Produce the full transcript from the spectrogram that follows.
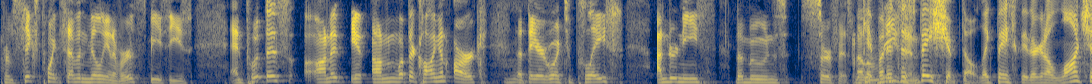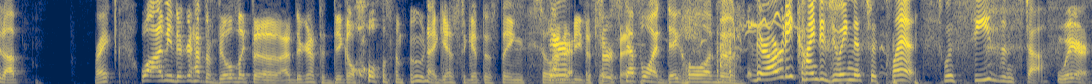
from 6.7 million of Earth species and put this on it on what they're calling an ark Mm-hmm. that they are going to place underneath the moon's surface. Now, Okay, but it's a spaceship though. Like basically, they're gonna launch it up, right? Well, I mean, they're gonna have to build like the they're gonna have to dig a hole in the moon, I guess, to get this thing So underneath the okay, surface. Step one: dig hole on moon. They're already kind of doing this with plants, with seeds and stuff. Where?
